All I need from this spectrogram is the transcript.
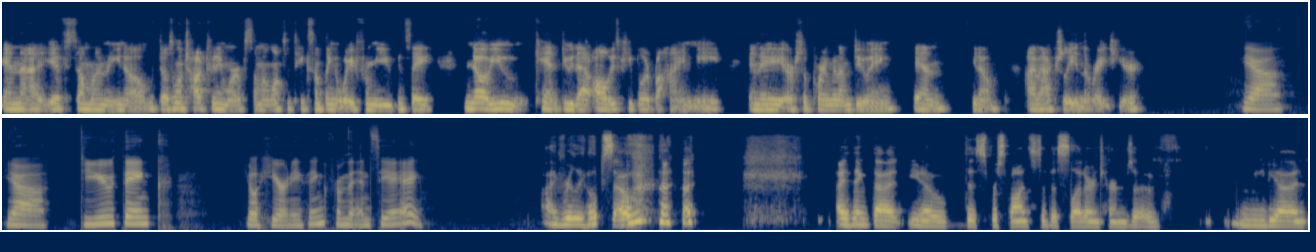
and that if someone you know doesn't want to talk to you anymore if someone wants to take something away from you you can say no you can't do that all these people are behind me and they are supporting what i'm doing and you know i'm actually in the right here Yeah, yeah. Do you think you'll hear anything from the NCAA? i really hope so i think that you know this response to this letter in terms of media and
